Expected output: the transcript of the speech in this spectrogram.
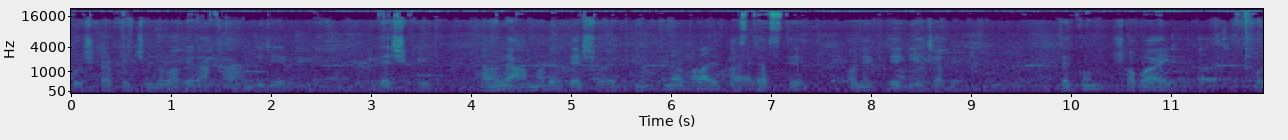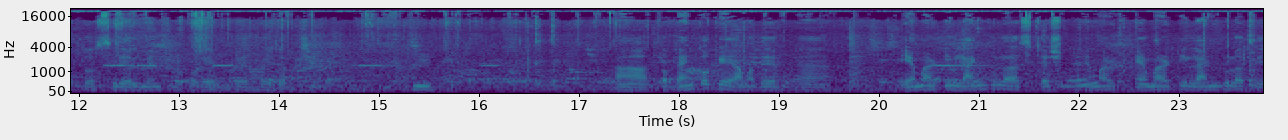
পরিষ্কার পরিচ্ছন্নভাবে রাখা নিজের দেশকে। তাহলে আমাদের দেশও একদিন আস্তে আস্তে অনেক এগিয়ে যাবে। দেখুন সবাই কত সিরিয়াল মেনটেন করে বের হয়ে যাচ্ছে। হুম। তো ব্যাংককে আমাদের এমআরটি লাইনগুলো স্টেশন এমআর এমআরটি লাইনগুলোতে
